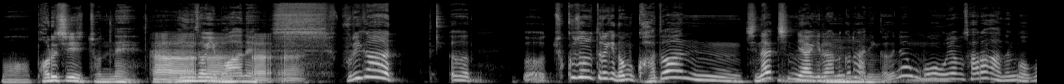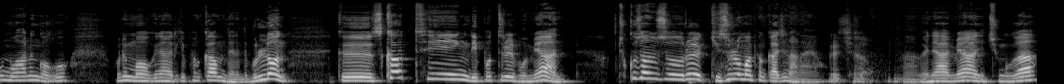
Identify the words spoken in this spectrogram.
뭐 버릇이 좋네, 아, 인성이 아, 뭐하네. 아, 아. 우리가 어, 어, 축구 선수들에게 너무 과도한 지나친 이야기를 하는 건 아닌가? 그냥 뭐 그냥 살아가는 거고 뭐 하는 거고 우리 뭐 그냥 이렇게 평가하면 되는데 물론 그 scouting 리포트를 보면 축구 선수를 기술로만 평가하진 않아요. 그렇죠. 아, 왜냐하면 이 친구가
